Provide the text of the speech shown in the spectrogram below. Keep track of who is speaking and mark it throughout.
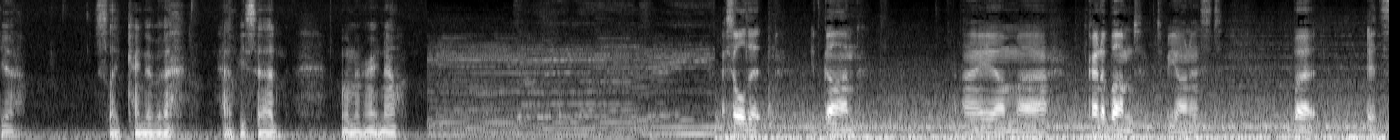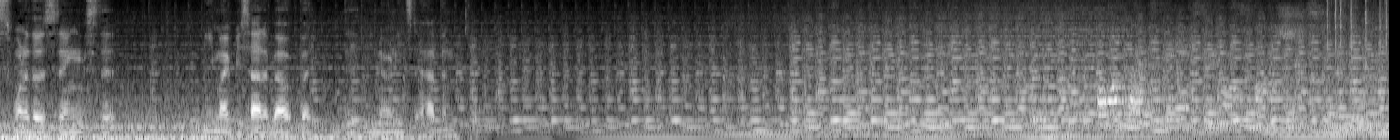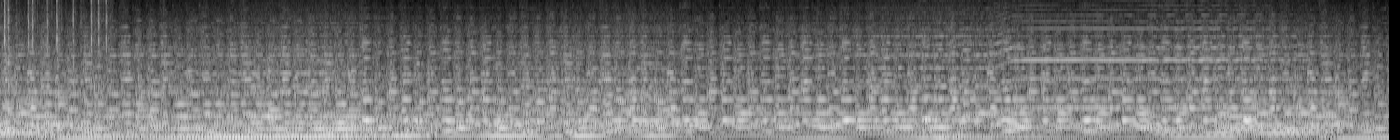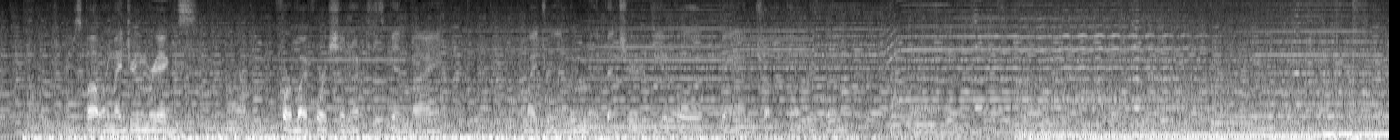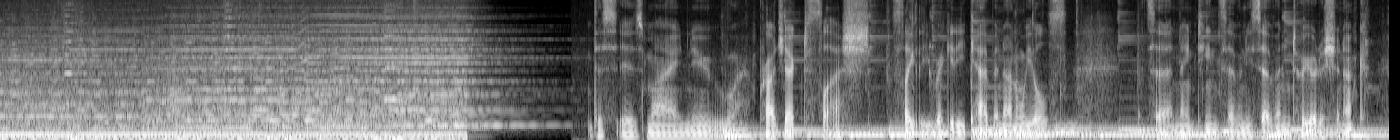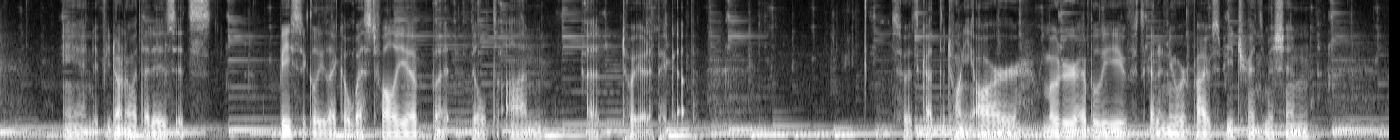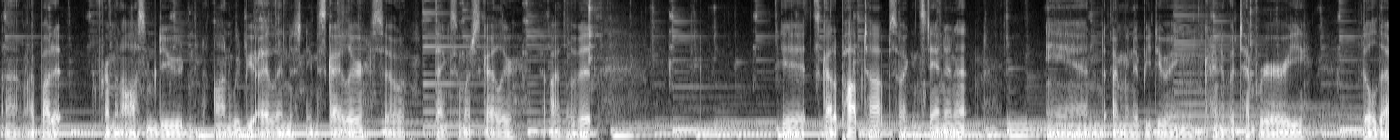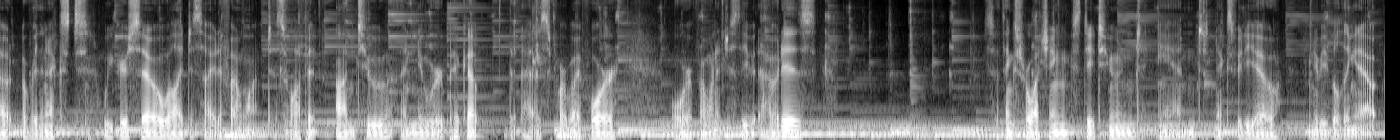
Speaker 1: yeah, it's like kind of a happy, sad moment right now. I sold it. It's gone. I am uh, kind of bummed, to be honest, but it's one of those things that you might be sad about, but that you know needs to happen. Bought one of my dream rigs. Um, 4x4 Chinook has been my my dream adventure vehicle, van, truck, camper thing. This is my new project slash slightly rickety cabin on wheels. It's a 1977 Toyota Chinook. And if you don't know what that is, it's basically like a Westfalia but built on a Toyota pickup. So it's got the 20R motor, I believe. It's got a newer 5 speed transmission. Um, I bought it from an awesome dude on Whidbey Island named Skylar. So thanks so much, Skylar. I love it. It's got a pop top so I can stand in it. And I'm going to be doing kind of a temporary build out over the next week or so while I decide if I want to swap it onto a newer pickup that has 4x4 or if I want to just leave it how it is. So thanks for watching, stay tuned, and next video I'm going to be building it out.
